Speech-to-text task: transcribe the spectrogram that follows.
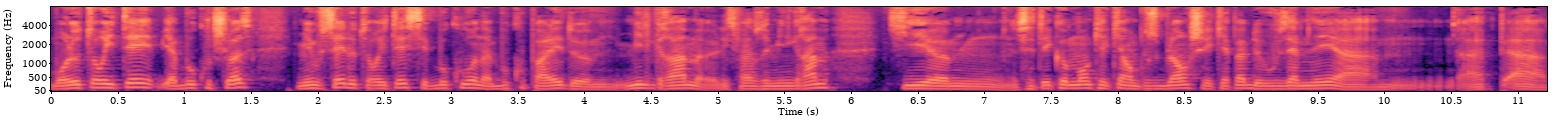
Bon, l'autorité, il y a beaucoup de choses, mais vous savez, l'autorité, c'est beaucoup, on a beaucoup parler de 1000 grammes, l'expérience de 1000 grammes, qui euh, c'était comment quelqu'un en blouse blanche est capable de vous amener à, à,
